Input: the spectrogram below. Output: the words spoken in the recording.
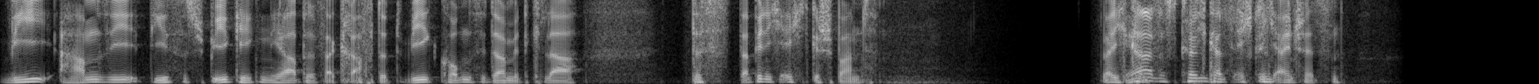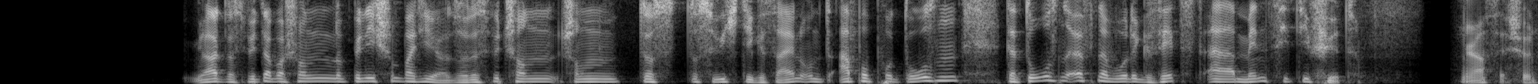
Wie haben Sie dieses Spiel gegen Neapel verkraftet? Wie kommen Sie damit klar? Das, da bin ich echt gespannt. Weil ich ja, kann es echt nicht einschätzen ja, das wird aber schon, da bin ich schon bei dir. Also das wird schon, schon das, das Wichtige sein. Und apropos Dosen, der Dosenöffner wurde gesetzt, äh, Man City führt. Ja, sehr schön.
